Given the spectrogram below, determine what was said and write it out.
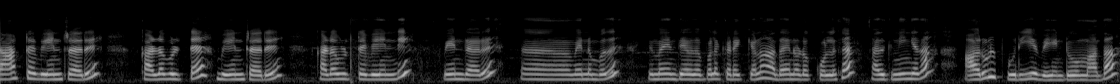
யார்கிட்ட வேண்டுறாரு கடவுள்கிட்ட வேண்டுறாரு கடவுள்கிட்ட வேண்டி வேண்டாரு வேண்டும்போது இது மாதிரி என் தேவதை போல் கிடைக்கணும். அதான் என்னோட கொள்கை. அதுக்கு நீங்கள் தான் அருள் புரிய வேண்டும். அதான்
